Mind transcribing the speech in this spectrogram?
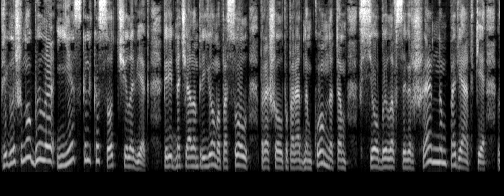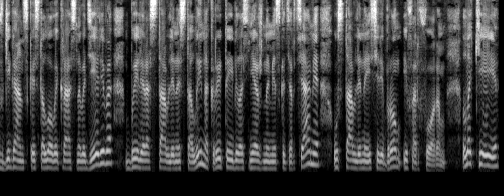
Приглашено было несколько сот человек. Перед началом приема посол прошел по парадным комнатам. Все было в совершенном порядке. В гигантской столовой красного дерева были расставлены столы, накрытые белоснежными скатертями, уставленные серебром и фарфором. Лакеи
